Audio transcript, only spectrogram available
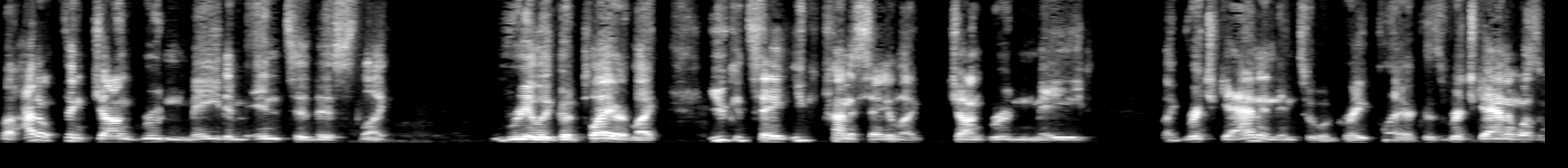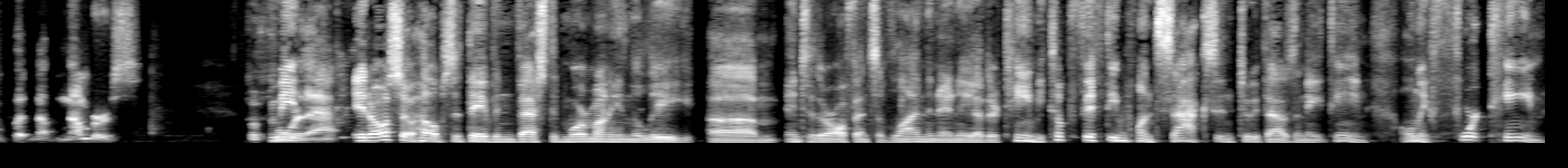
but I don't think Jon Gruden made him into this like really good player. Like you could say you could kind of say like Jon Gruden made like Rich Gannon into a great player because Rich Gannon wasn't putting up numbers before mean, that. It also helps that they've invested more money in the league um, into their offensive line than any other team. He took 51 sacks in 2018, only 14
